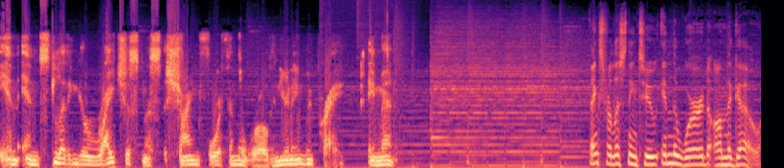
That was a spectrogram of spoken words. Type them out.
and, and letting your righteousness shine forth in the world. In your name we pray. Amen. Thanks for listening to In the Word on the Go.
